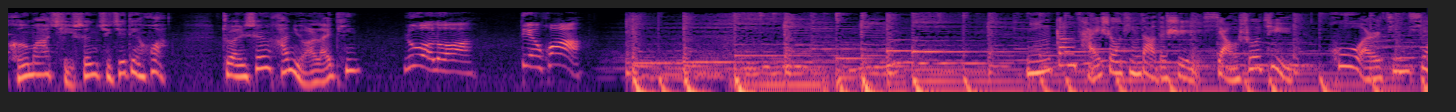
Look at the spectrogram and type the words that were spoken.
何妈起身去接电话，转身喊女儿来听。洛洛，电话。刚才收听到的是小说剧《忽而今夏》，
